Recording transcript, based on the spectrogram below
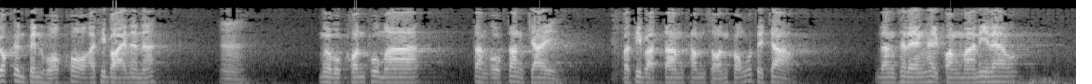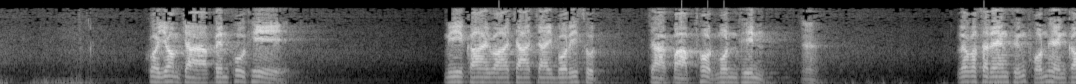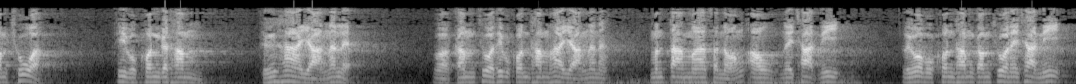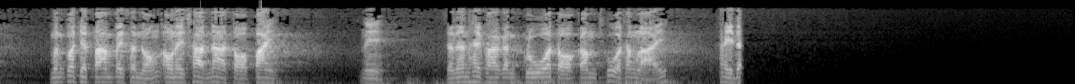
ยกขึ้นเป็นหัวข้ออธิบายนั่นนะอ่า เมื่อบุคคลผู้มาตั้งอกตั้งใจ ปฏิบัติตามคำสอนของพระพุทธเจ้า ดังแสดงให้ฟังมานี้แล้ว ก็ย่อมจะเป็นผู้ที่ มีกายวาจาใจบริสุทธิ์จากบาปโทษมนทินแล้วก็แสดงถึงผลแห่งกรรมชั่ว ที่บุคคลกระทำถึงห้าอย่างนั่นแหละ ว่ากรรมชั่วที่บุคคลทำห้าอย่างนั่นนะมันตามมาสนองเอาในชาตินี้ หรือว่าบุคคลทำกรรมชั่วในชาตินี้ มันก็จะตามไปสนองเอาในชาติหน้าต่อไป นี่ฉะนั้นให้พากันกลัวต่อกรรมชั่วทั้งหลายให้ได้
